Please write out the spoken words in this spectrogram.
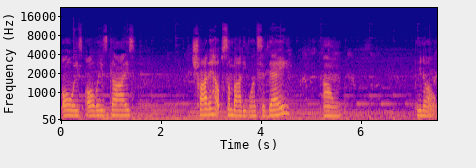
always, always, guys, try to help somebody once a day. Um, you know,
